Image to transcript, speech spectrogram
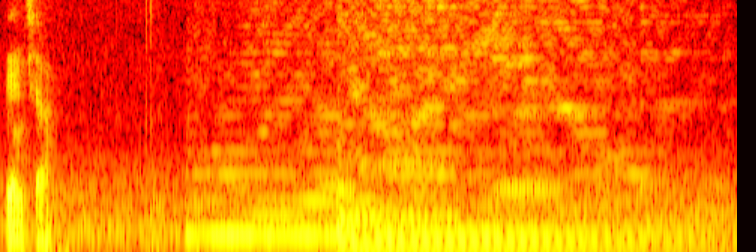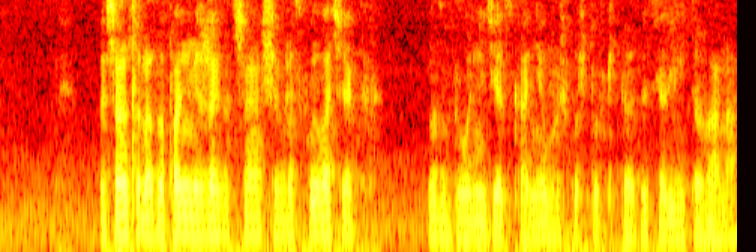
Zdjęcia. Szanse na złapanie mierzek zaczynają się rozpływać jak lód w dłoni dziecka. Nie obróć pocztówki to edycja limitowana.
